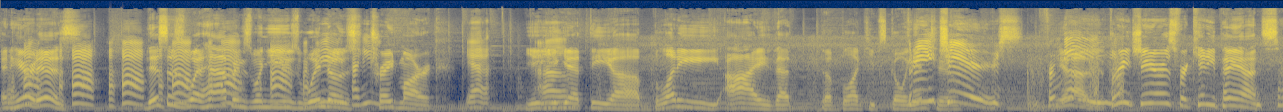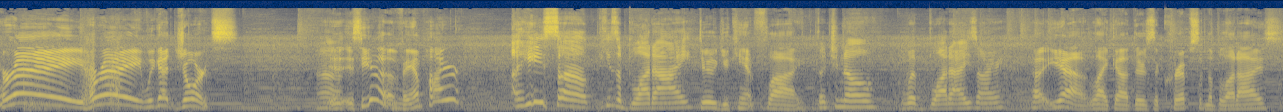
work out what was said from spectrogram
And here it is. This is what happens when you use Windows trademark. Yeah. You, you Um, get the uh, bloody eye that the blood keeps going Three into. cheers for Yeah, me. three cheers for Kitty Pants! Hooray! Hooray! We got Jorts. I- Is, he a vampire? Uh, he's uh he's a blood eye. Dude, you can't fly. Don't you know what blood eyes are? Uh, yeah, like uh, there's the Crips and the Blood Eyes.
